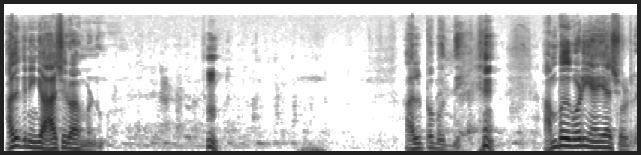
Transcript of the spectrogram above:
அதுக்கு நீங்கள் ஆசீர்வாதம் பண்ணுங்க. அல்ப புத்தி. ஐம்பது கோடி ஏன் ஏன் சொல்கிற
